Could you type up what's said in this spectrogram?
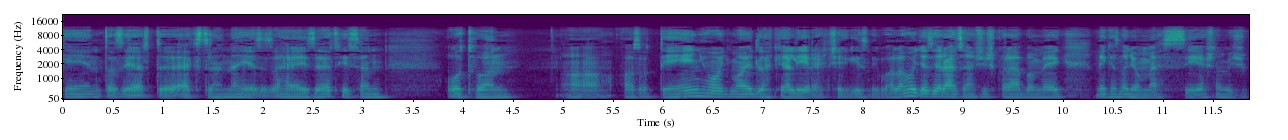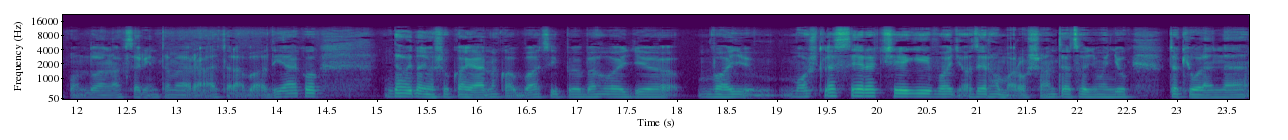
középiskolásként azért extra nehéz ez a helyzet, hiszen ott van a, az a tény, hogy majd le kell érettségizni valahogy. Azért általános iskolában még, még ez nagyon messzi, és nem is gondolnak szerintem erre általában a diákok de hogy nagyon sokan járnak abba a cipőbe, hogy vagy most lesz érettségi, vagy azért hamarosan, tehát hogy mondjuk tök jó lenne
